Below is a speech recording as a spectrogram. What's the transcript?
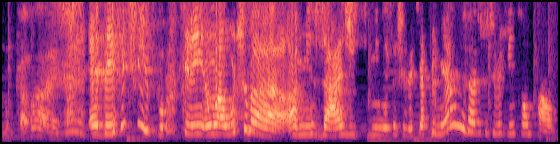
nunca mais. É desse tipo. Que nem uma última amizade minha que eu tive aqui, a primeira amizade que eu tive aqui em São Paulo.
